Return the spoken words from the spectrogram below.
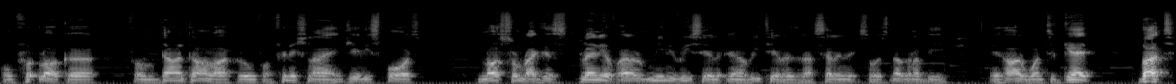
from Foot Locker, from Downtown Locker Room, from Finish Line, JD Sports, Nordstrom. Like there's plenty of other mini resale uh, retailers that are selling it, so it's not going to be a hard one to get. But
